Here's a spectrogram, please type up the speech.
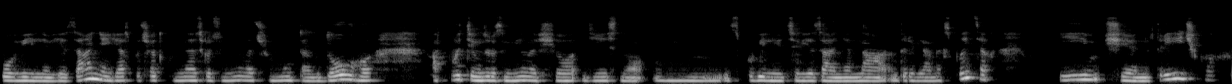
повільне в'язання. Я спочатку не зрозуміла, чому так довго, а потім зрозуміла, що дійсно сповільнюється в'язання на дерев'яних спицях, і ще на трічках.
